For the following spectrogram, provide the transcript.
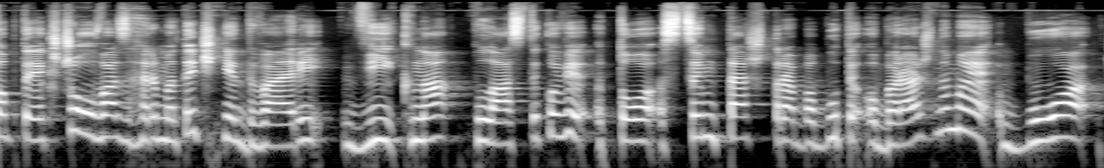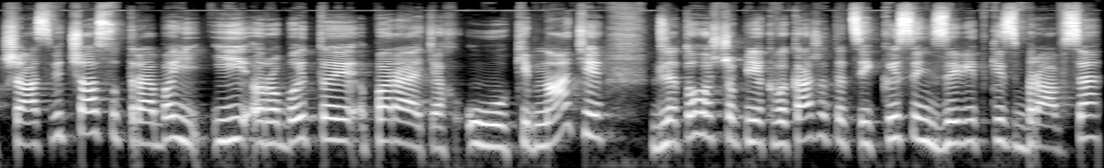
Тобто, якщо у вас герметичні двері, вікна пластикові, то з цим теж треба бути обережними, бо час від часу треба і робити перетяг у кімнаті для того, щоб, як ви кажете, цей кисень звідки збрався.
